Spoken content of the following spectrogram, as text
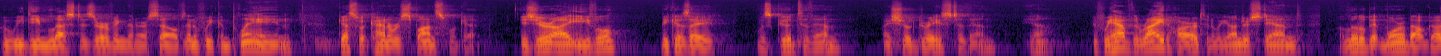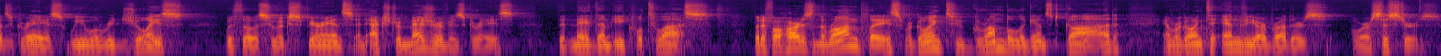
who we deem less deserving than ourselves. And if we complain, guess what kind of response we'll get? Is your eye evil because I was good to them? I showed grace to them? Yeah. If we have the right heart and we understand a little bit more about God's grace, we will rejoice with those who experience an extra measure of His grace that made them equal to us. But if our heart is in the wrong place, we're going to grumble against God and we're going to envy our brothers or our sisters.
